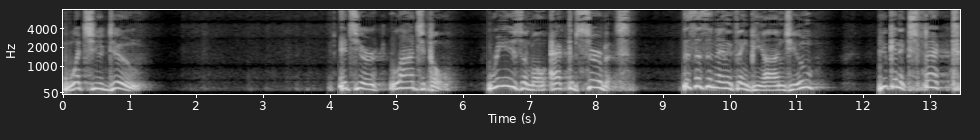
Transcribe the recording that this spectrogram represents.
what you do. It's your logical, reasonable act of service. This isn't anything beyond you. You can expect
